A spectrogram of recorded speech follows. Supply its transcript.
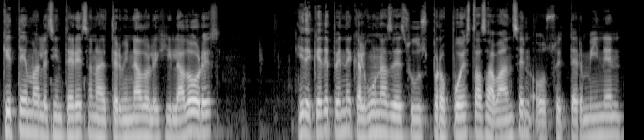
qué temas les interesan a determinados legisladores, y de qué depende que algunas de sus propuestas avancen o se terminen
